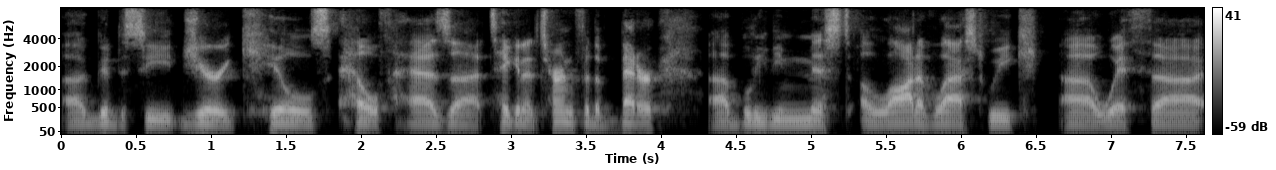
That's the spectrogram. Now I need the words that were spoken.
Uh, good to see Jerry Kill's health has uh, taken a turn for the better. Uh, I believe he missed a lot of last week uh, with uh,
